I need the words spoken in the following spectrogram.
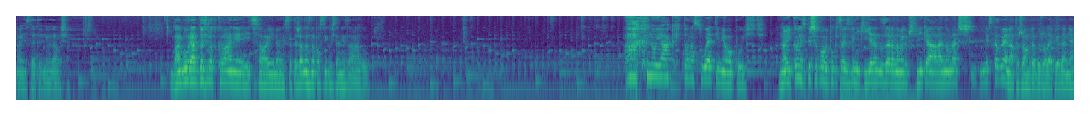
no niestety, nie udało się. Bangura, dośrodkowanie i co? I no niestety żaden z napastników się tam nie znalazł. Ach, no jak to na Sweaty miało pójść? No i koniec pierwszej połowy, póki co jest wyniki 1 do 0 dla mojego przeciwnika, ale no mecz nie wskazuje na to, że on gra dużo lepiej ode mnie.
